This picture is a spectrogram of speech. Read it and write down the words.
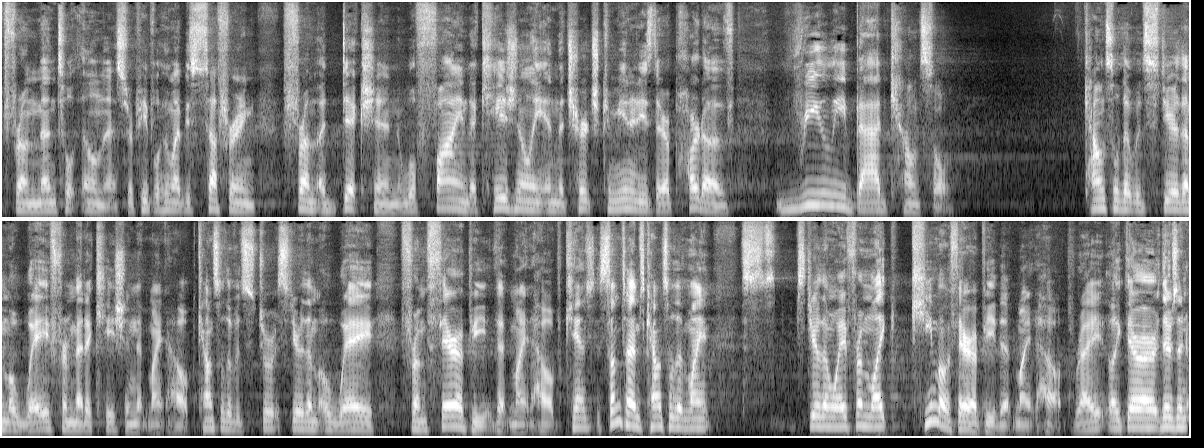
from mental illness or people who might be suffering from addiction will find occasionally in the church communities they're a part of really bad counsel counsel that would steer them away from medication that might help, counsel that would steer them away from therapy that might help, sometimes counsel that might steer them away from like chemotherapy that might help, right? Like there are there's an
